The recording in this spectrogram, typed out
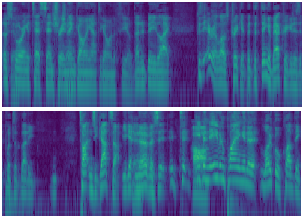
of scoring a Test century and then going out to go on the field. That'd be like because everyone loves cricket, but the thing about cricket is it puts a bloody tightens your guts up. You get Yeah. nervous. It, it, Oh. Even even playing in a local club thing,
